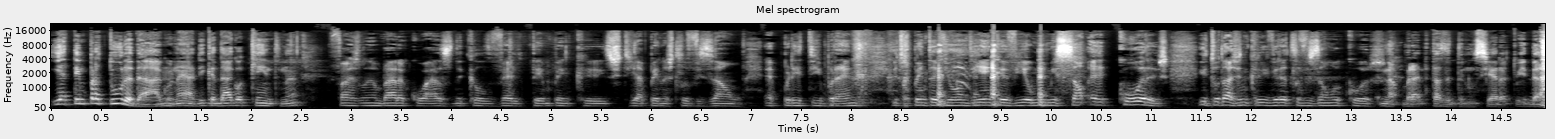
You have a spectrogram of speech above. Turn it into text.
e a temperatura da água, uhum. né? A dica da água quente, né? Faz lembrar a quase daquele velho tempo em que existia apenas televisão a preto e branco e de repente havia um dia em que havia uma emissão a cores e toda a gente queria ver a televisão a cores. Não, Brad, estás a denunciar a tua idade.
